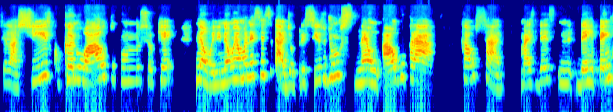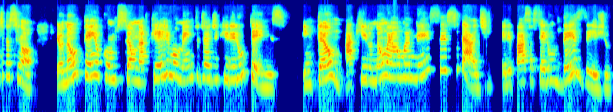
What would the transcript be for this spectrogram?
sei lá, X, com cano alto, com não sei o quê. Não, ele não é uma necessidade. Eu preciso de um, né, um algo para calçar. Mas, de, de repente, assim, ó, eu não tenho condição naquele momento de adquirir um tênis. Então, aquilo não é uma necessidade, ele passa a ser um desejo.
